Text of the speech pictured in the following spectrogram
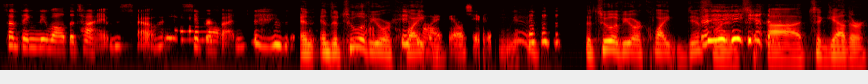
something new all the time. So it's super fun. And and the two of you are quite I feel too. yeah. The two of you are quite different Yeah. uh, together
